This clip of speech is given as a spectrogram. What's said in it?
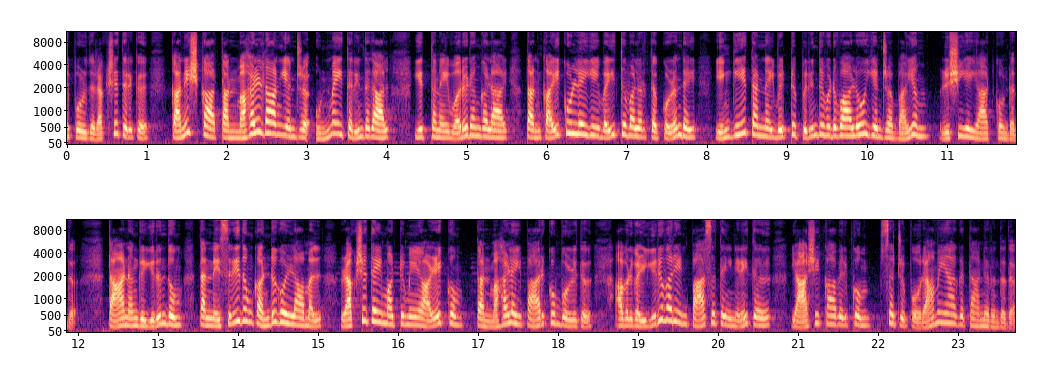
இப்பொழுது ரக்ஷத்திற்கு கனிஷ்கா தன் மகள்தான் என்ற உண்மை தெரிந்ததால் இத்தனை வருடங்களாய் தன் கைக்குள்ளேயே வைத்து வளர்த்த குழந்தை எங்கே தன்னை விட்டு பிரிந்து விடுவாளோ என்ற பயம் ரிஷியை ஆட்கொண்டது. தான் அங்கு இருந்தும் தன்னை சிறிதும் கண்டுகொள்ளாமல் ரக்ஷத்தை மட்டுமே அழைக்கும் தன் மகளை பார்க்கும் பொழுது அவர்கள் இருவரின் பாசத்தை நினைத்து யாஷிகாவிற்கும் சற்று பொறாமையாகத்தான் இருந்தது.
